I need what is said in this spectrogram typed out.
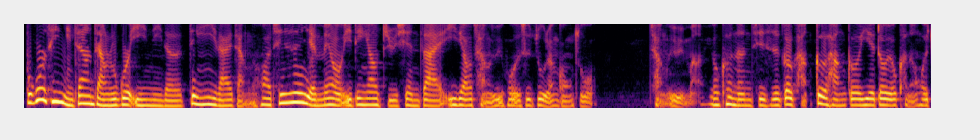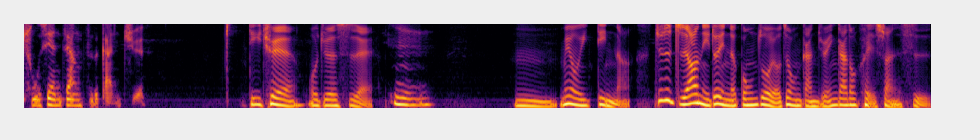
不过听你这样讲，如果以你的定义来讲的话，其实也没有一定要局限在医疗场域或者是助人工作场域嘛。有可能其实各行各行各业都有可能会出现这样子的感觉。的确，我觉得是哎。嗯嗯，没有一定啊，就是只要你对你的工作有这种感觉，应该都可以算是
